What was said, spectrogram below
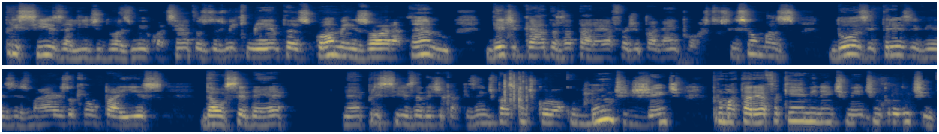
precisa ali de 2.400, 2.500 homens hora ano dedicadas à tarefa de pagar impostos. Isso é umas 12, 13 vezes mais do que um país da OCDE né, precisa dedicar. Quer dizer, a gente basicamente coloca um monte de gente para uma tarefa que é eminentemente improdutiva.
